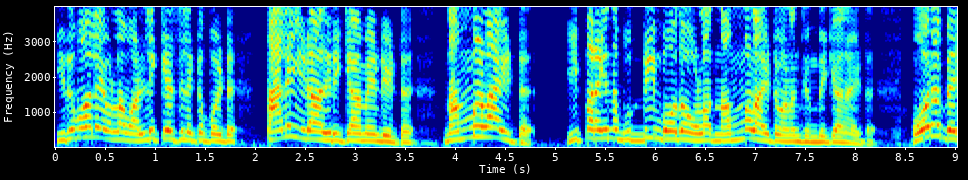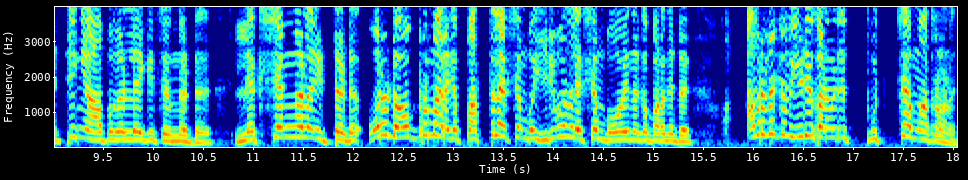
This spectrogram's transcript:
ഇതുപോലെയുള്ള വള്ളിക്കേസിലൊക്കെ പോയിട്ട് തലയിടാതിരിക്കാൻ വേണ്ടിയിട്ട് നമ്മളായിട്ട് ഈ പറയുന്ന ബുദ്ധിയും ബോധവും ഉള്ള നമ്മളായിട്ട് വേണം ചിന്തിക്കാനായിട്ട്. ഓരോ ബെറ്റിംഗ് ആപ്പുകളിലേക്ക് ചെന്നിട്ട് ലക്ഷങ്ങൾ ഇട്ടിട്ട് ഓരോ ഡോക്ടർമാരൊക്കെ പത്ത് ലക്ഷം പോയി ഇരുപത് ലക്ഷം പോയി എന്നൊക്കെ പറഞ്ഞിട്ട് അവരുടെയൊക്കെ വീഡിയോ കാണുമ്പോൾ ഇത് പുച്ഛം മാത്രമാണ്.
